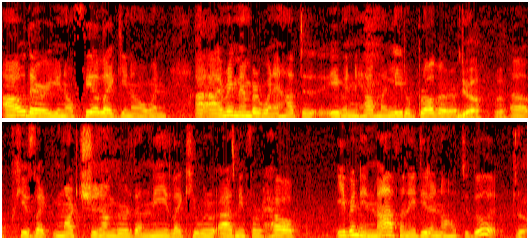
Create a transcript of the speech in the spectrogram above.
out there you know feel like you know when I, I remember when I had to even help my little brother. Yeah. Yeah. Uh, he's like much younger than me. Like he would ask me for help, even in math, and I didn't know how to do it. Yeah.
